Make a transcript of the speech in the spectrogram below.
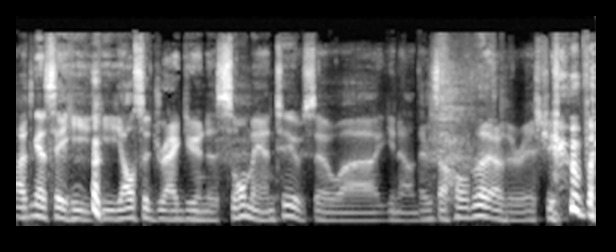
I was gonna say he he also dragged you into Soul Man too. So uh, you know, there's a whole other issue. but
